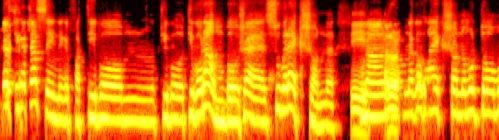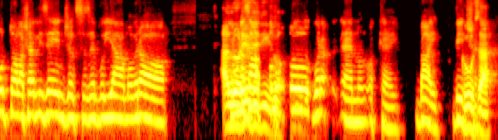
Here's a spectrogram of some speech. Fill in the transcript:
Jessica Chastain che fa tipo, mm, tipo, tipo Rambo, cioè super action, sì, una, allora... una, cosa action molto, molto alla Charlie's Angels se vogliamo, però allora io ti dico molto... eh, non... ok, vai, dici. scusa,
